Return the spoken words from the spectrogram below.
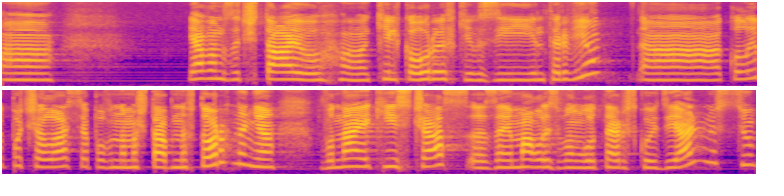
е, я вам зачитаю е, кілька уривків з її інтерв'ю. Коли почалося повномасштабне вторгнення, вона якийсь час е, займалась волонтерською діяльністю,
